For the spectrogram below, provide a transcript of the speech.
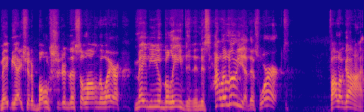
Maybe I should have bolstered this along the way, or maybe you believed it and this hallelujah, this worked. Follow God.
